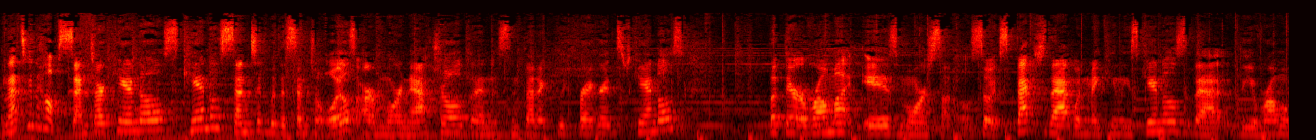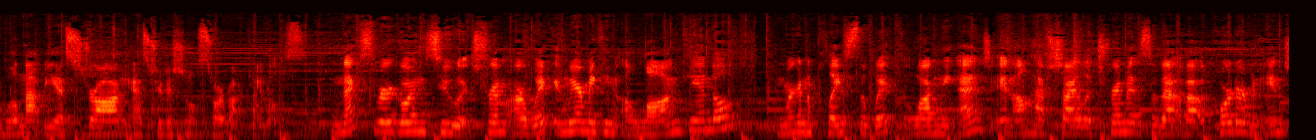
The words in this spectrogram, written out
And that's gonna help scent our candles. Candles scented with essential oils are more natural than synthetically fragranced candles, but their aroma is more subtle. So expect that when making these candles that the aroma will not be as strong as traditional store-bought candles. Next, we're going to trim our wick and we are making a long candle and we're gonna place the wick along the edge and I'll have Shyla trim it so that about a quarter of an inch.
